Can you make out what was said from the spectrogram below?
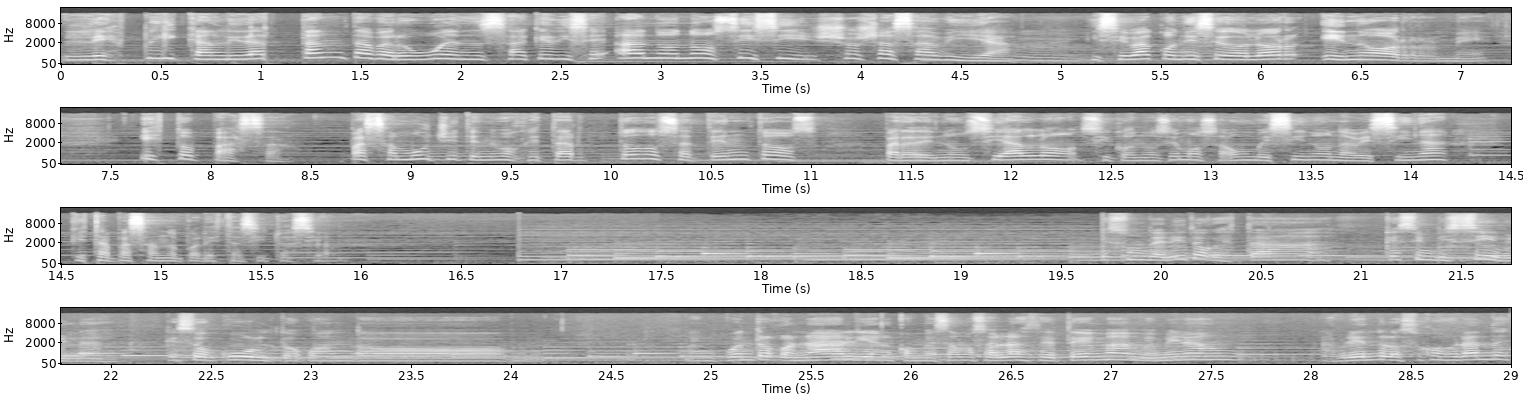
le explican, le da tanta vergüenza que dice, ah, no, no, sí, sí, yo ya sabía. Y se va con ese dolor enorme. Esto pasa, pasa mucho y tenemos que estar todos atentos para denunciarlo si conocemos a un vecino o una vecina que está pasando por esta situación. Es un delito que está que es invisible, que es oculto. Cuando me encuentro con alguien, comenzamos a hablar de este tema, me miran abriendo los ojos grandes,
